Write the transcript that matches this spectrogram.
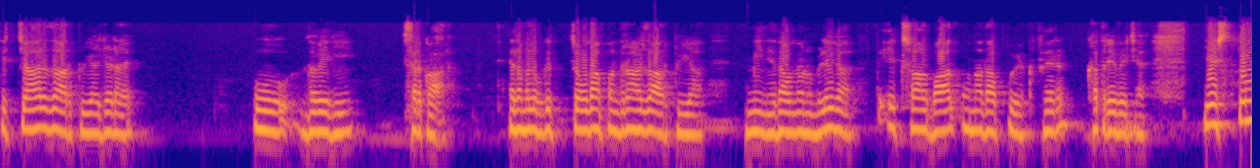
ਤੇ 4000 ਰੁਪਇਆ ਜਿਹੜਾ ਹੈ ਉਹ ਦੇਵੇਗੀ ਸਰਕਾਰ। ਇਹਦਾ ਮਤਲਬ ਕਿ 14-15000 ਰੁਪਇਆ ਮਹੀਨੇ ਦਾ ਉਹਨਾਂ ਨੂੰ ਮਿਲੇਗਾ ਤੇ 1 ਸਾਲ ਬਾਅਦ ਉਹਨਾਂ ਦਾ ਭਵਿੱਖ ਫਿਰ ਖਤਰੇ ਵਿੱਚ ਹੈ। ਇਸ ਤੋਂ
